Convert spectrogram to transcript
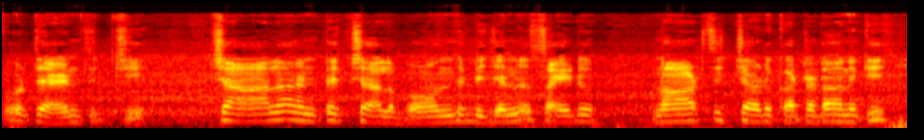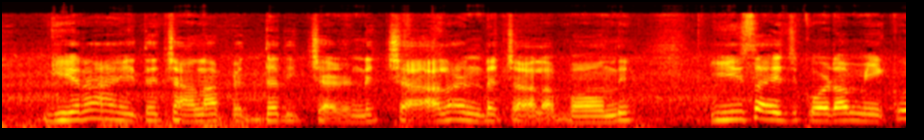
ఫోర్త్ హ్యాండ్స్ ఇచ్చి చాలా అంటే చాలా బాగుంది. డిజైన్ సైడ్ నాట్స్ ఇచ్చాడు కట్టడానికి. గీర అయితే చాలా పెద్దది ఇచ్చాడండి. చాలా అంటే చాలా బాగుంది. ఈ సైజు కూడా మీకు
